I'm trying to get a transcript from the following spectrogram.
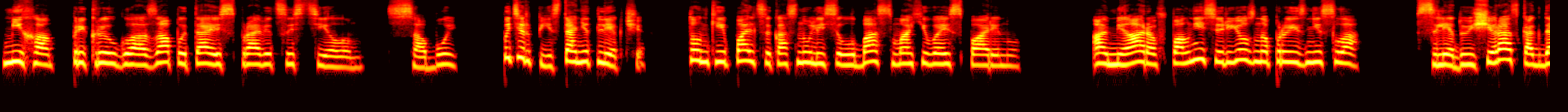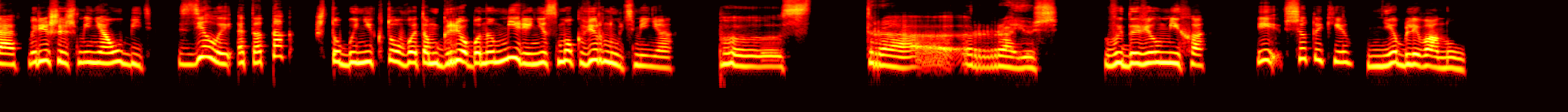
Миха прикрыл глаза, пытаясь справиться с телом, с собой. Потерпи, станет легче. Тонкие пальцы коснулись лба, смахивая испарину. А Миара вполне серьезно произнесла. «В следующий раз, когда решишь меня убить, сделай это так, чтобы никто в этом грёбаном мире не смог вернуть меня». «Постараюсь», — выдавил Миха. И все-таки не блеванул.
